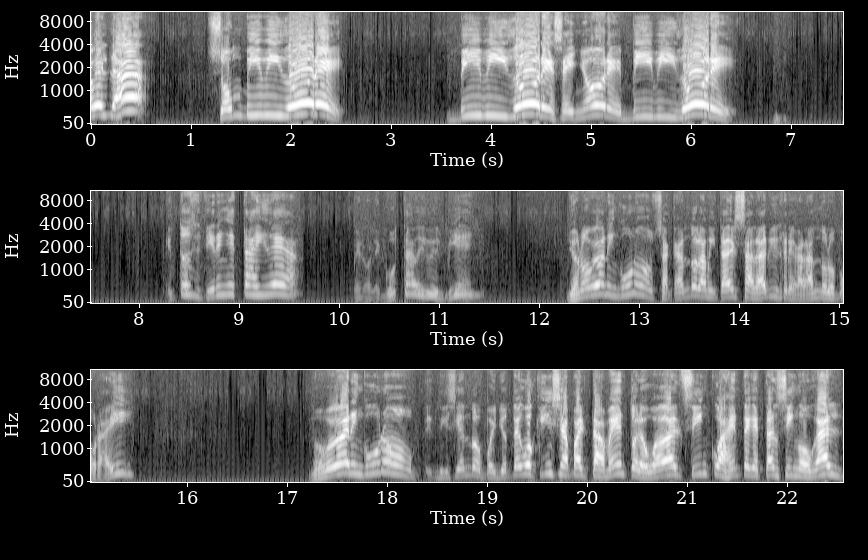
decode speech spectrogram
verdad, son vividores. Vividores, señores, vividores. Entonces tienen estas ideas, pero les gusta vivir bien. Yo no veo a ninguno sacando la mitad del salario y regalándolo por ahí. No veo a ninguno diciendo, pues yo tengo 15 apartamentos, le voy a dar 5 a gente que están sin hogar.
